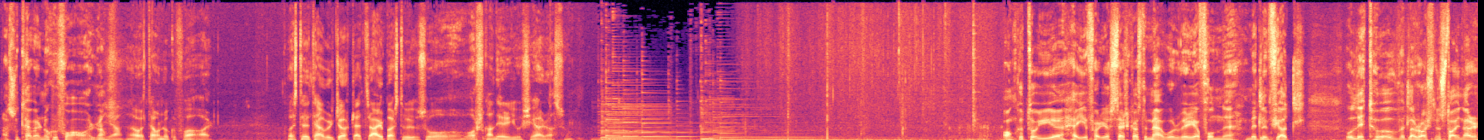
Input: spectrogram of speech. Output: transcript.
Altså, det var noen få år, da? Ja, det var noen få år. Det har vært gjort etter arbeidstøy, så orskan er jo skjer, altså. Musikk Onkel tog hei for jeg sterkaste med hvor vi har funnet middelen fjøll og litt høv, eller røsne steinar.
